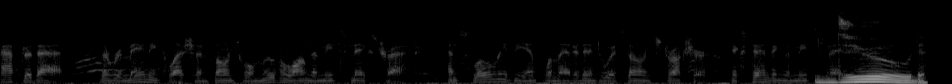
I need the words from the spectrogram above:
After that, the remaining flesh and bones will move along the meat snake's tract and slowly be implemented into its own structure, extending the meat snake. Dude.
